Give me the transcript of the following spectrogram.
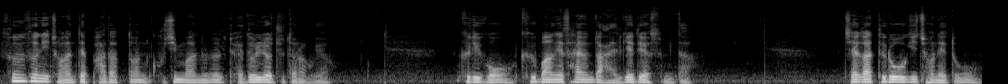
순순히 저한테 받았던 90만 원을 되돌려 주더라고요. 그리고 그 방의 사연도 알게 되었습니다. 제가 들어오기 전에도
